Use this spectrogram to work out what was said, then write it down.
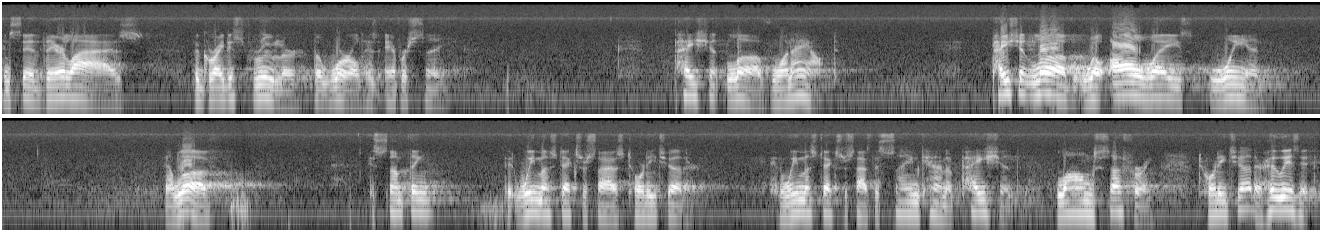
and said, There lies the greatest ruler the world has ever seen. Patient love won out. Patient love will always win. Now, love is something that we must exercise toward each other. And we must exercise the same kind of patient, long suffering toward each other. Who is it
